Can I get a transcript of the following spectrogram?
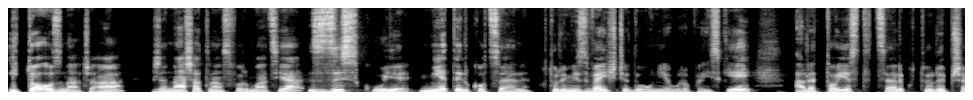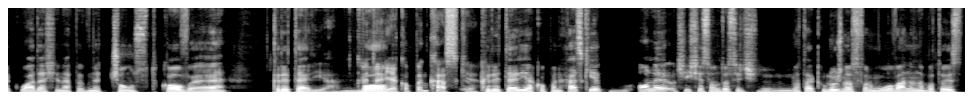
I to oznacza, że nasza transformacja zyskuje nie tylko cel, którym jest wejście do Unii Europejskiej, ale to jest cel, który przekłada się na pewne cząstkowe kryteria. Kryteria kopenhaskie. kryteria kopenhaskie, one oczywiście są dosyć no tak luźno sformułowane, no bo to jest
